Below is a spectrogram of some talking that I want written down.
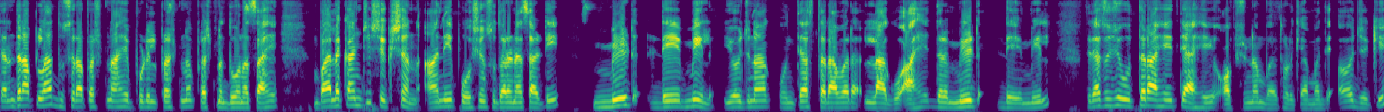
त्यानंतर आपला दुसरा प्रश्न आहे पुढील प्रश्न प्रश्न दोन असा आहे. बालकांचे शिक्षण आणि पोषण सुधारण्यासाठी मिड डे मील योजना कोणत्या स्तरावर लागू आहे? तर मिड डे मील तर याचं जे उत्तर आहे ते आहे ऑप्शन नंबर थोडक्यामध्ये अ जे की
